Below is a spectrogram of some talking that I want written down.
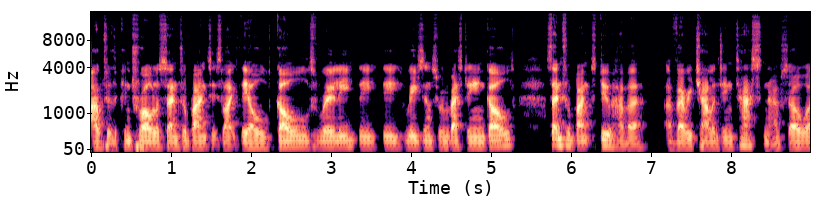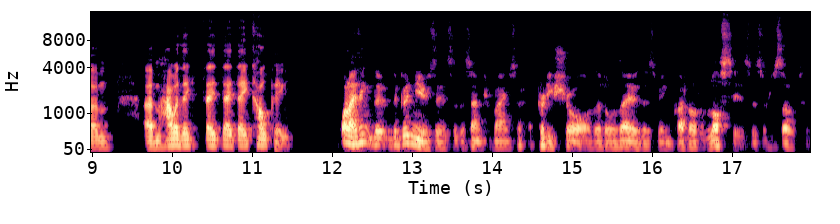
out of the control of central banks. It's like the old gold, really, the the reasons for investing in gold. Central banks do have a, a very challenging task now. So um, um, how are they, they, they, they coping? Well, I think the, the good news is that the central banks are pretty sure that although there's been quite a lot of losses as a result of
